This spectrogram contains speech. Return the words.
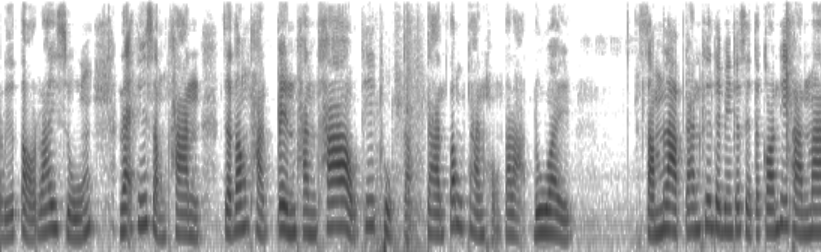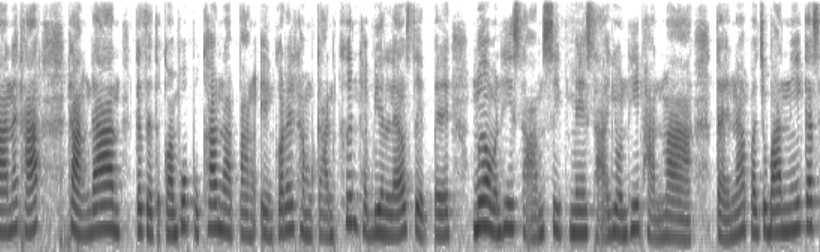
หรือต่อไร่สูง และที่สำคัญจะต้องผัดเป็นพันธุ์ข้าวที่ถูกกับการต้องการของตลาดด้วย สำหรับการขึ้นทะเบียนเกษตรกรที่ผ่านมานะคะ ทางด้านเกษตรกรผู้ปลูกข้าวนาปังเองก็ได้ทำการขึ้นทะเบียนแล้วเสร็จไปเมื่อวันที่ 30 เมษายนที่ผ่านมา แต่ณปัจจุบันนี้กระแส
